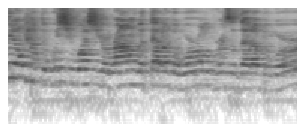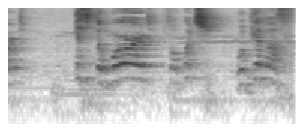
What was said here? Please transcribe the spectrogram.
We don't have to wishy-washy around with that of the world versus that of the Word. It's the Word for which will give us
